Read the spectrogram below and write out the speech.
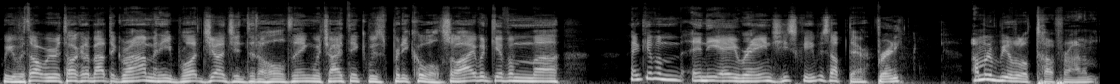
We thought we were talking about Degrom, and he brought Judge into the whole thing, which I think was pretty cool. So I would give him. Uh, I'd give him in the A range. He's he was up there. Franny? I'm going to be a little tougher on him.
